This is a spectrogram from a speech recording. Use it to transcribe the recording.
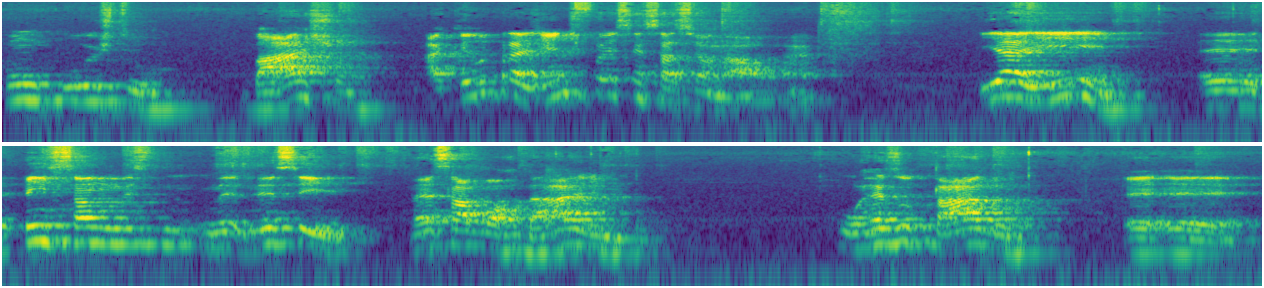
com um custo baixo, aquilo para a gente foi sensacional. Né? E aí, é, pensando nesse, nessa abordagem, o resultado é, é,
